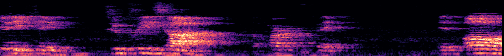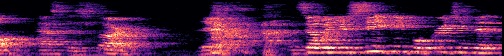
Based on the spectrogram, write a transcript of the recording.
anything to please God apart from faith. It all has to start there. And so when you see people preaching that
